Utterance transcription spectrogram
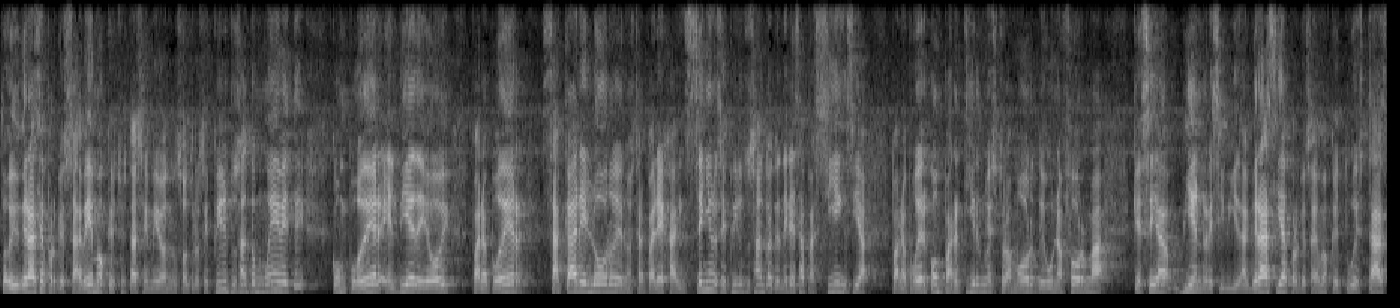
te doy gracias porque sabemos que esto está en medio de nosotros. Espíritu Santo, muévete con poder el día de hoy para poder sacar el oro de nuestra pareja. Enséñanos, Espíritu Santo, a tener esa paciencia para poder compartir nuestro amor de una forma que sea bien recibida. Gracias porque sabemos que tú estás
